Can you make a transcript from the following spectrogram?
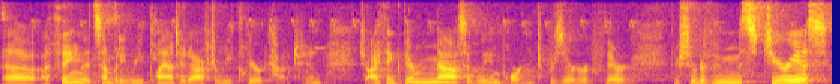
uh, a thing that somebody replanted after we clear cut. And I think they're massively important to preserve. They're, they're sort of mysterious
